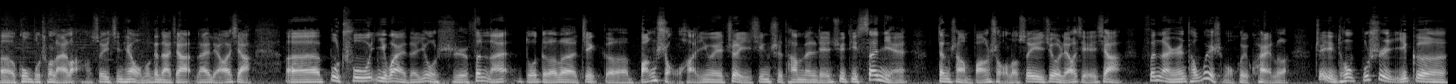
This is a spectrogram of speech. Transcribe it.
呃，公布出来了。所以今天我们跟大家来聊一下，呃，不出意外的又是芬兰夺得了这个榜首哈，因为这已经是他们连续第三年登上榜首了。所以就了解一下芬兰人他为什么会快乐。这里头不是一个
